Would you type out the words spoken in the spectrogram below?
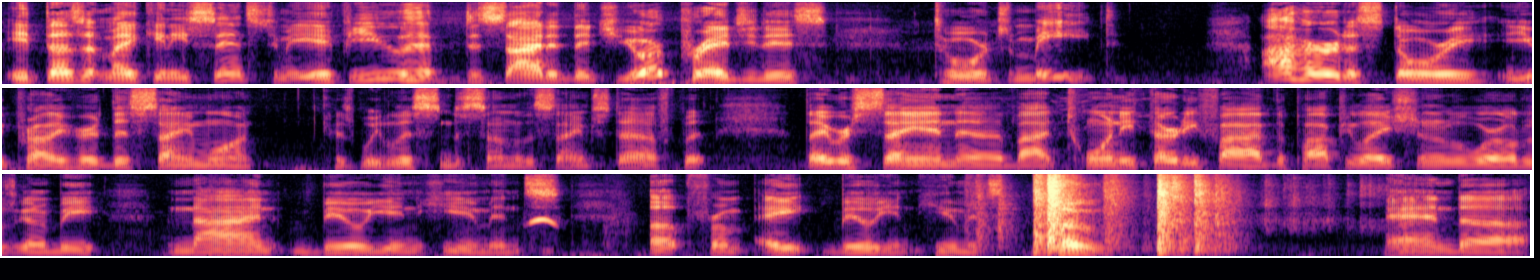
It doesn't make any sense to me. If you have decided that you're prejudiced towards meat, I heard a story. You probably heard this same one because we listened to some of the same stuff. But they were saying uh, by 2035, the population of the world was going to be 9 billion humans, up from 8 billion humans. Boom. And uh,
